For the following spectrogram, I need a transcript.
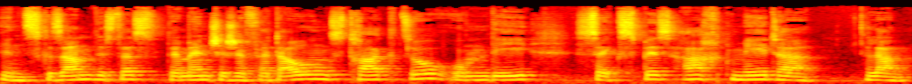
Insgesamt ist das der menschliche Verdauungstrakt so um die sechs bis acht Meter lang.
